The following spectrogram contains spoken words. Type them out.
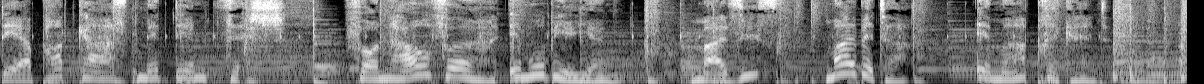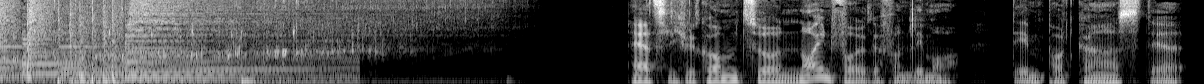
der Podcast mit dem Zisch. Von Haufe Immobilien. Mal süß, mal bitter. Immer prickelnd. Herzlich willkommen zur neuen Folge von Limo, dem Podcast der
